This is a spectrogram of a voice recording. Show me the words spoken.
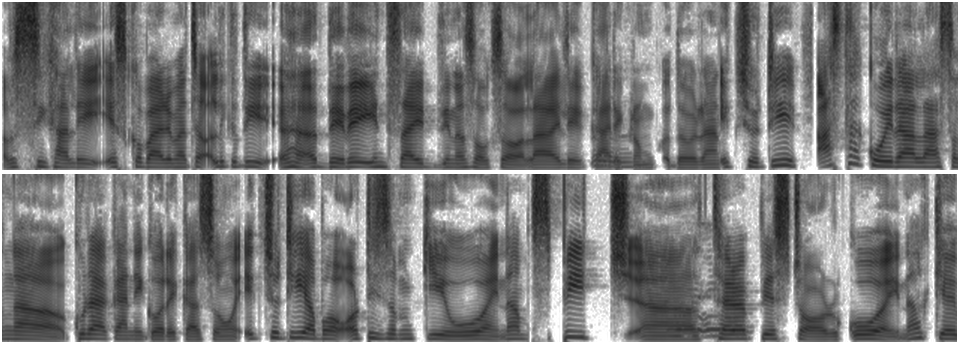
अब सिखाले यसको बारेमा चाहिँ अलिकति धेरै इन्साइट दिन सक्छ होला अहिले कार्यक्रमको दौरान। एकचोटि आस्था कोइरालासँग कुराकानी गरेका छौँ। एकचोटि अब अटिजम के हो होइन? स्पिच थेरापिस्टहरूको होइन? के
